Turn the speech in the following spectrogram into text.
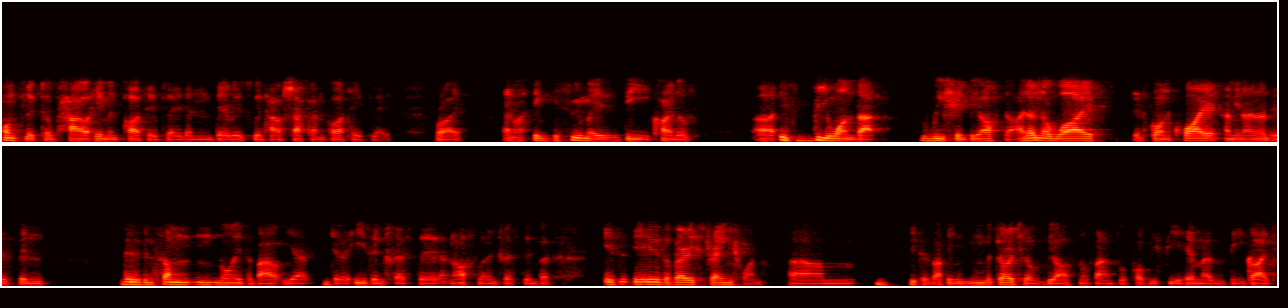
conflict of how him and Partey play than there is with how Xhaka and Partey play, right? And I think Bissouma is the kind of uh, is the one that we should be after. I don't know why it's gone quiet. I mean, I know there's been there's been some noise about yeah, you know, he's interested and Arsenal interested, but it, it is a very strange one um, because I think majority of the Arsenal fans will probably see him as the guy to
